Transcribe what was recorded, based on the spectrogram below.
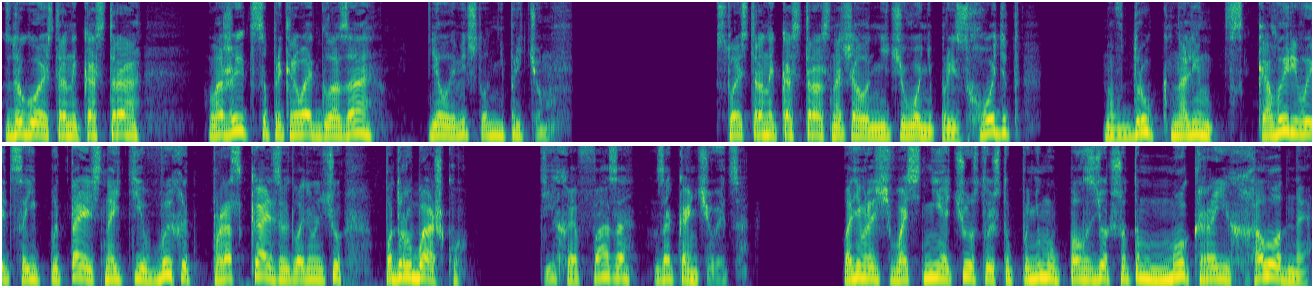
с другой стороны костра, ложится, прикрывает глаза, делая вид, что он ни при чем. С той стороны костра сначала ничего не происходит, но вдруг Налим всковыривается и, пытаясь найти выход, проскальзывает Владимиру Ильичу под рубашку. Тихая фаза заканчивается. Владимир Ильич во сне чувствует, что по нему ползет что-то мокрое и холодное.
